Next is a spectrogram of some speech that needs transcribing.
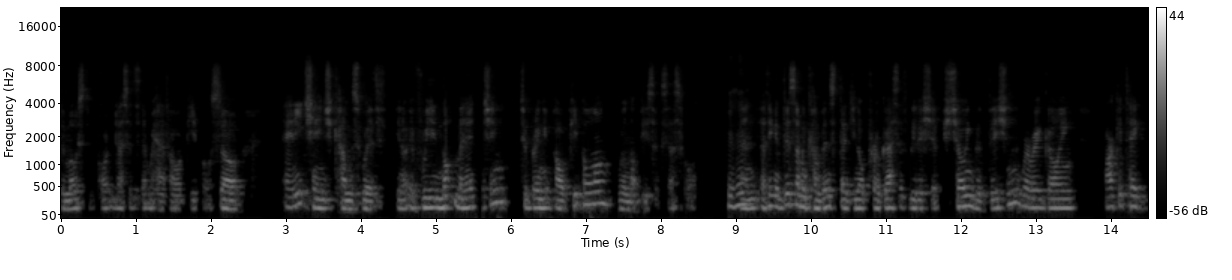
the most important assets that we have, our people. So any change comes with, you know, if we're not managing to bring our people along, we'll not be successful. Mm-hmm. And I think in this, I'm convinced that, you know, progressive leadership, showing the vision where we're going, architecting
